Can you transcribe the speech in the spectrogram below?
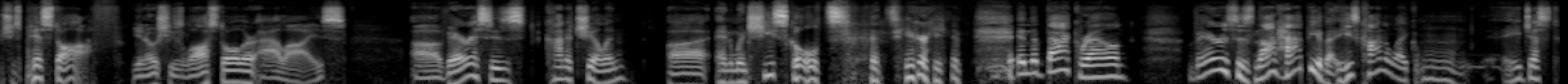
she's pissed off. You know, she's lost all her allies. Uh, Varys is kind of chilling, uh, and when she scolds Tyrion in the background, Varys is not happy about it. He's kind of like, mm, he just,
